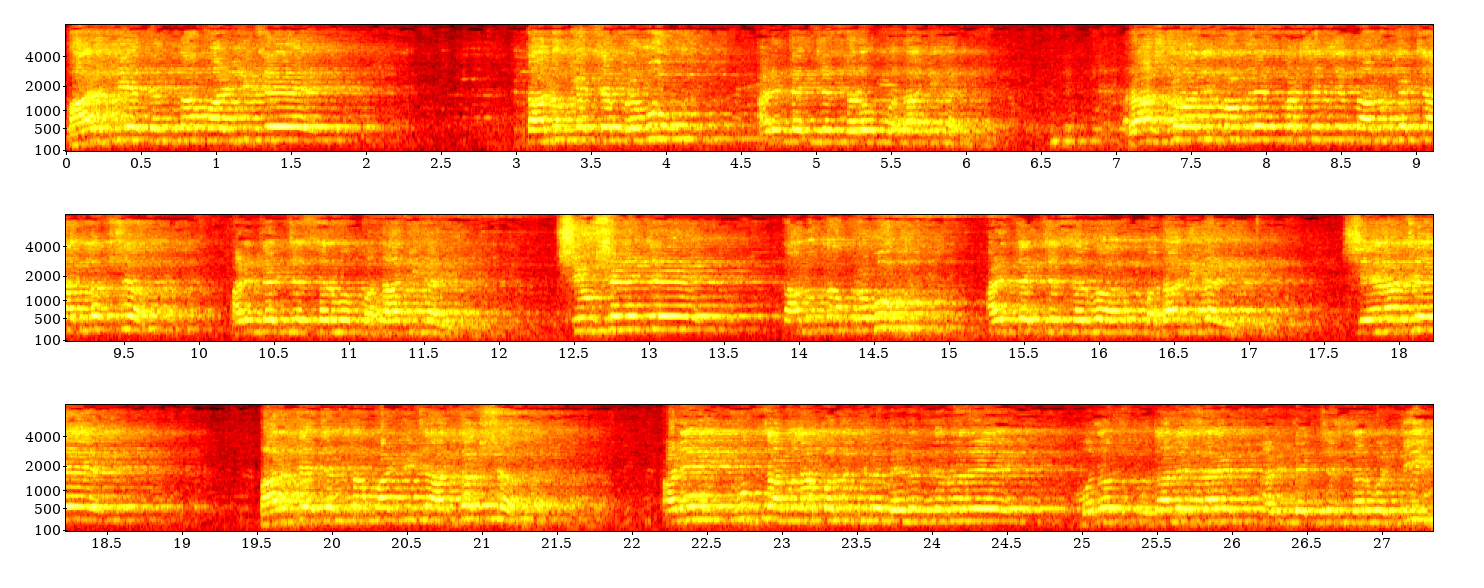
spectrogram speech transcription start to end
भारतीय जनता पार्टीचे तालुक्याचे प्रमुख आणि त्यांचे सर्व पदाधिकारी. राष्ट्रवादी काँग्रेस पक्षाचे तालुक्याचे अध्यक्ष आणि त्यांचे सर्व पदाधिकारी शिवसेनेचे तालुका प्रमुख आणि त्यांचे सर्व पदाधिकारी शहराचे भारतीय जनता पार्टीचे अध्यक्ष आणि खूप चांगल्या पद्धतीने मेहनत करणारे मनोज उदाले साहेब आणि त्यांचे सर्व टीम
